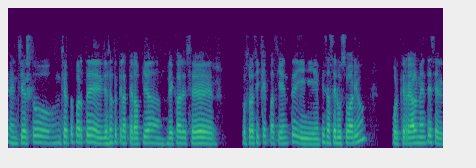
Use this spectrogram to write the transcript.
en cierto, en cierta parte, yo siento que la terapia deja de ser, pues ahora sí que paciente y empieza a ser usuario, porque realmente es el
